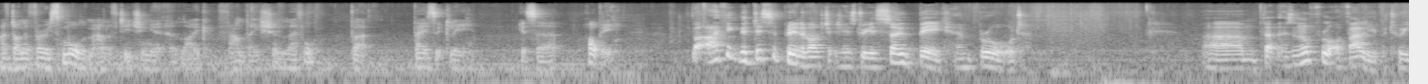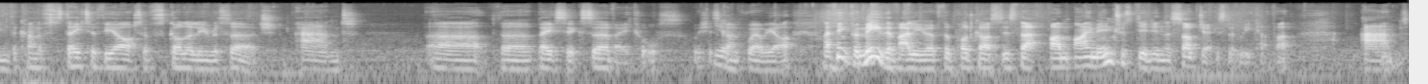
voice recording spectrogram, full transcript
I've done a very small amount of teaching it at like foundation level, but basically it's a hobby. But I think the discipline of architecture history is so big and broad um, that there's an awful lot of value between the kind of state of the art of scholarly research and uh, the basic survey course, which is yeah. kind of where we are. I think for me, the value of the podcast is that um, I'm interested in the subjects that we cover, and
